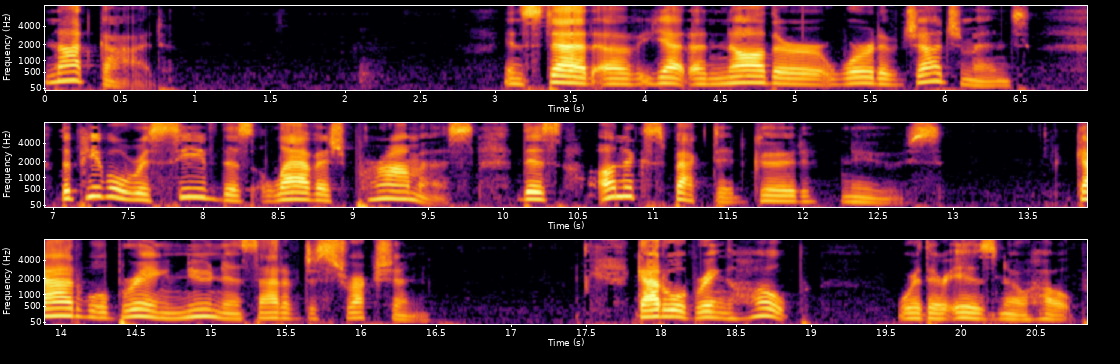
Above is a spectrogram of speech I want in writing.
not God. Instead of yet another word of judgment, the people received this lavish promise, this unexpected good news. God will bring newness out of destruction. God will bring hope where there is no hope.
